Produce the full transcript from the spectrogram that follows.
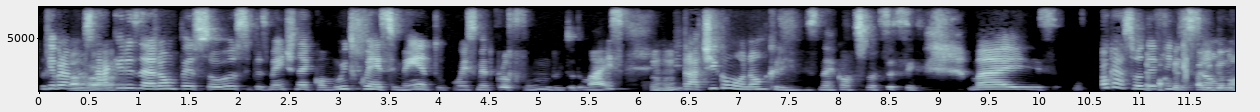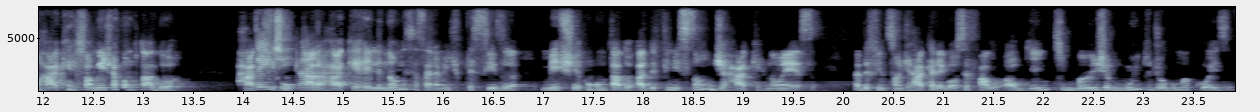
Porque para mim os hackers eram pessoas simplesmente, né, com muito conhecimento, conhecimento profundo e tudo mais, uhum. e praticam ou não crimes, né, como se fosse assim. Mas qual que é a sua é definição? Porque você está ligando hacker somente a computador. Hack, o cara ah. hacker, ele não necessariamente precisa mexer com o computador. A definição de hacker não é essa a definição de hacker é igual você falou, alguém que manja muito de alguma coisa,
